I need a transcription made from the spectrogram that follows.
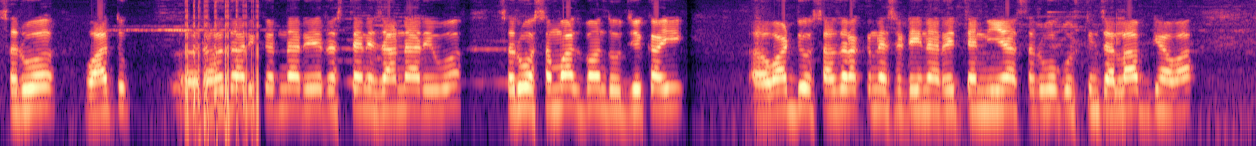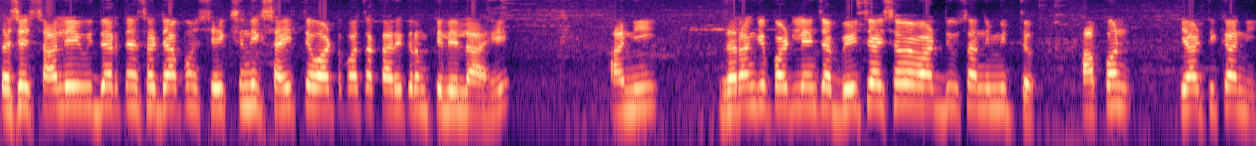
सर्व वाहतूक रहदारी करणारे रस्त्याने जाणारे व सर्व समाज बांधव जे काही वाढदिवस साजरा करण्यासाठी येणार आहेत. त्यांनी या सर्व गोष्टींचा लाभ घ्यावा. तसेच शालेय विद्यार्थ्यांसाठी आपण शैक्षणिक साहित्य वाटपाचा कार्यक्रम केलेला आहे. आणि जरांगे पाटील यांच्या बेचाळीसाव्या वाढदिवसानिमित्त आपण या ठिकाणी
